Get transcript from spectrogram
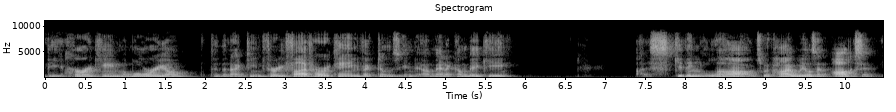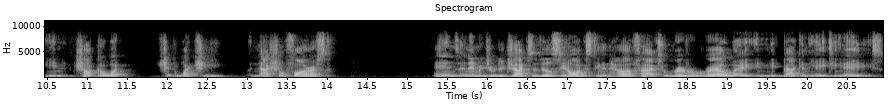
the Hurricane Memorial to the 1935 hurricane victims in uh, Key, skidding logs with high wheels and oxen in Choctawhatchee National Forest, and an image of the Jacksonville, St. Augustine, and Halifax River Railway in the, back in the 1880s.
